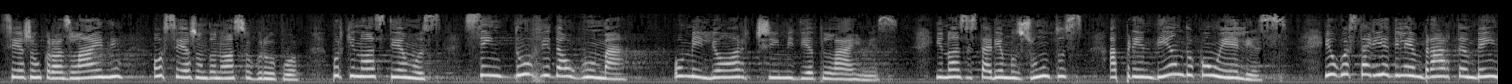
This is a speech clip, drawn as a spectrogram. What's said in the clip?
sejam crossline ou sejam do nosso grupo, porque nós temos, sem dúvida alguma, o melhor time de uplines e nós estaremos juntos aprendendo com eles. Eu gostaria de lembrar também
